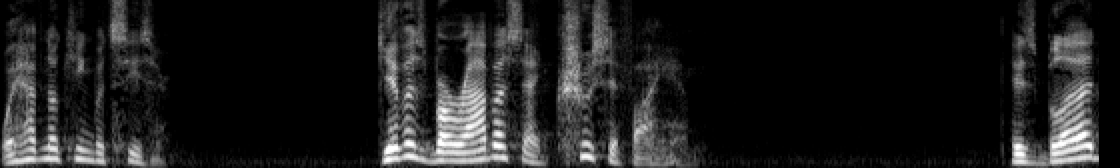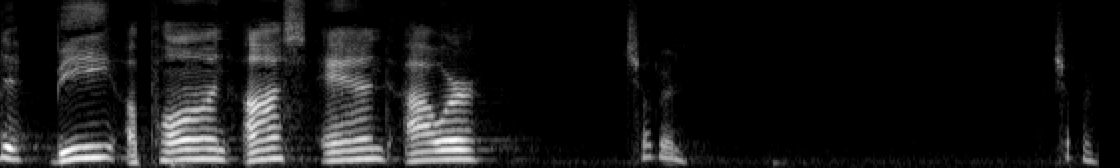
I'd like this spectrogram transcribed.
We have no king but Caesar. Give us Barabbas and crucify him. His blood be upon us and our children. Children.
